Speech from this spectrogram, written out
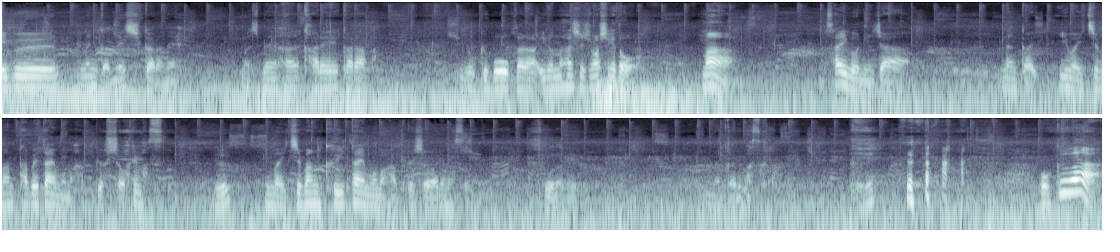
いぶ何か飯からね真面目なカレーから欲望からいろんな話しましたけどまあ最後にじゃあなんか今一番食べたいもの発表して終わります。え？今一番食いたいもの発表して終わります？そうだね。何かありますか？え？僕は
